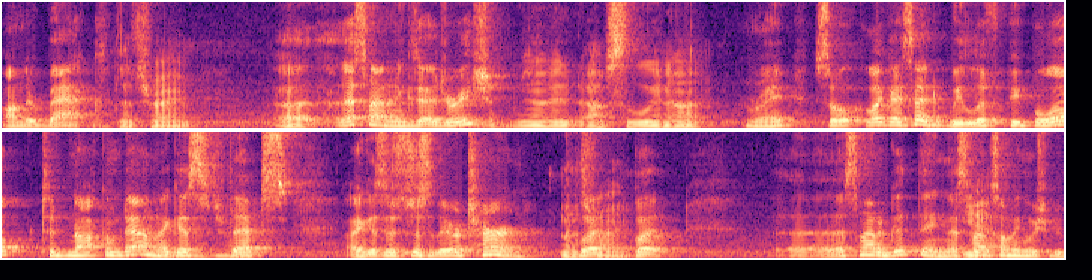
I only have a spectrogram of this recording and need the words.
on their back. That's right. Uh, that's not an exaggeration, Yeah, absolutely not. right? So, like I said, we lift people up to knock them down. I guess that's I guess it's just their turn. That's but right. but uh, that's not a good thing. That's Yeah. not something we should be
